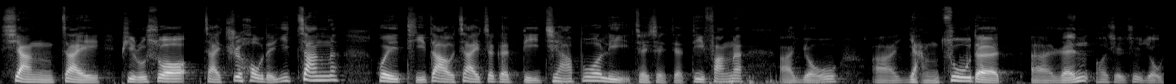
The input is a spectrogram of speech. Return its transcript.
像在譬如说，在之后的一章呢，会提到在这个底加波利这些的地方呢，啊、有啊、养猪的呃人，或者是有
